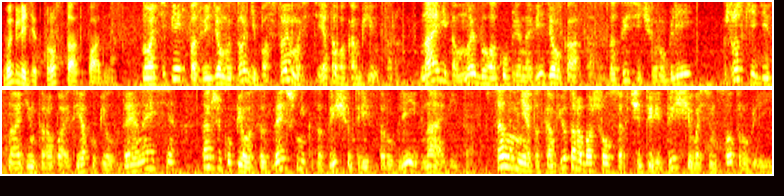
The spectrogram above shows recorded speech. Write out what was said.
Выглядит просто отпадно. Ну а теперь подведем итоги по стоимости этого компьютера. На Авито мной была куплена видеокарта за 1000 рублей. Жесткий диск на 1 терабайт я купил в DNS. Также купил SSD-шник за 1300 рублей на Авито. В целом мне этот компьютер обошелся в 4800 рублей.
